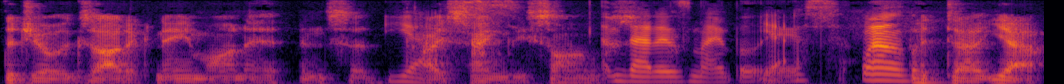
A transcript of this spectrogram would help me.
the Joe Exotic name on it and said, yes. "I sang these songs." That is my belief. Yes. Well, but uh, yeah,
